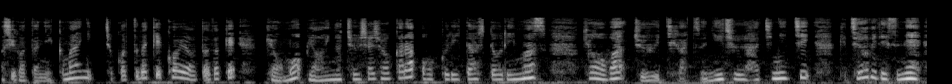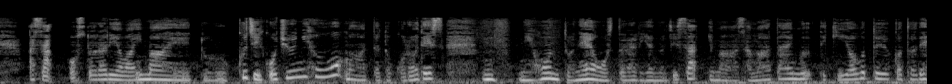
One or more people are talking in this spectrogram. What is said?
お仕事に行く前に、ちょこっとだけ声をお届け、今日も病院の駐車場からお送りいたしております。今日は11月28日、月曜日ですね。朝、オーストラリアは今、えっ、ー、と、6時52分を回ったところです。うん、日本とね、オーストラリアの時差、今はサマータイム適用ということで、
